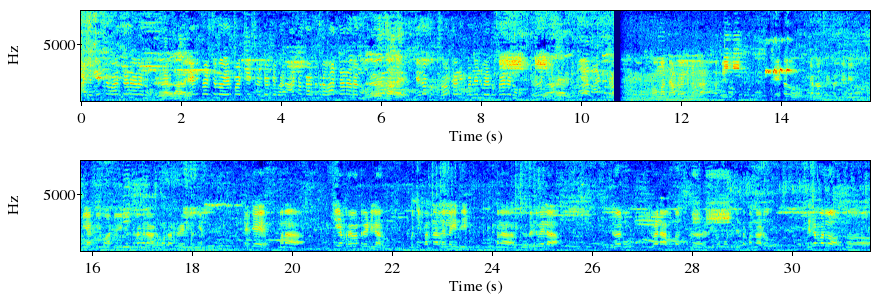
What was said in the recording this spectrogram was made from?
ఆయన చేసిన వాగ్దానాలను మేనిఫెస్టోలో ఏర్పాటు చేసినటువంటి ఆటో కార్మికుల వాగ్దానాలను నెలకు సంవత్సరానికి పన్నెండు వేల రూపాయలను మొహమ్మద్ నాదరాని మిల్లా నా పేరు. జనరల్ సెక్రటరీ నేను TRTU auto union Telangana auto motor trade union. అయితే మన సీఎం రేవంత్ రెడ్డి గారు వచ్చి పద్నాలుగు నెలలు అయింది. మన రెండు వేల ఇరవై మూడు ఇరవై నాలుగులో ఇరవై మూడు డిసెంబర్ నాడు డిసెంబర్లో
